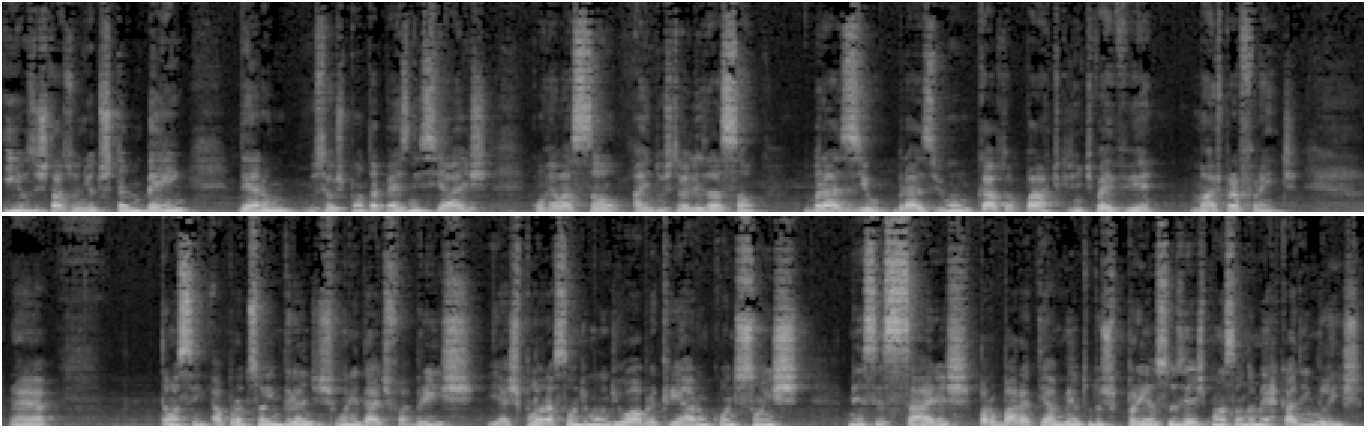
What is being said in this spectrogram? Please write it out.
e os Estados Unidos também deram os seus pontapés iniciais com relação à industrialização. Brasil, Brasil é um caso à parte que a gente vai ver mais para frente. Né? Então, assim, a produção em grandes unidades fabris e a exploração de mão de obra criaram condições necessárias para o barateamento dos preços e a expansão do mercado inglês.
